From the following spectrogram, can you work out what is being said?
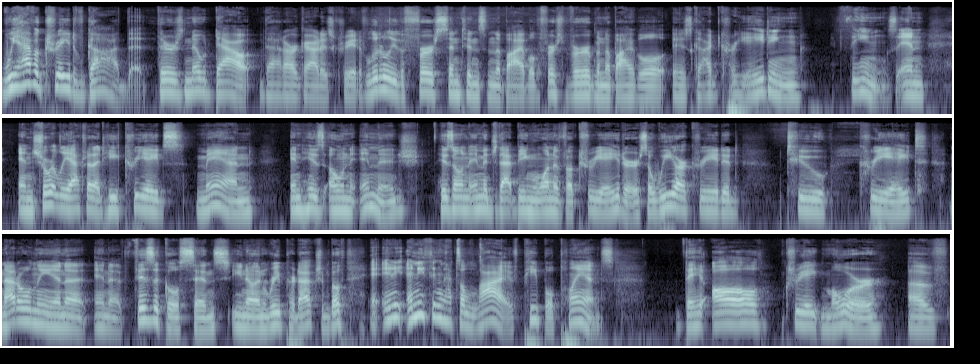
we have a creative God. That there's no doubt that our God is creative. Literally, the first sentence in the Bible, the first verb in the Bible, is God creating things, and and shortly after that, He creates man in His own image. His own image, that being one of a creator. So we are created to create not only in a in a physical sense you know in reproduction both any anything that's alive people plants they all create more of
